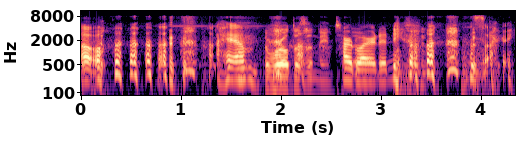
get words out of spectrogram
oh, oh. I am The world doesn't need to know. hardwired in you. Sorry.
